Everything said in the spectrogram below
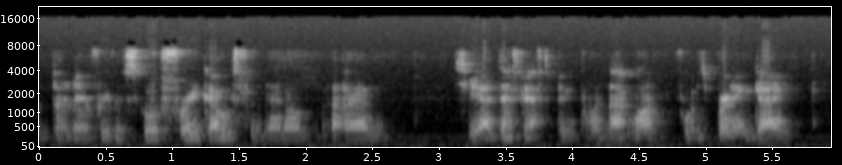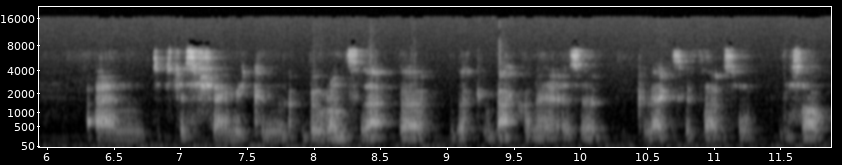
I don't know if we even scored three goals from then on. Um, so yeah, I definitely have to pinpoint that one. I thought it was a brilliant game and it's just a shame we couldn't build onto that. But looking back on it as a collective, that was a result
